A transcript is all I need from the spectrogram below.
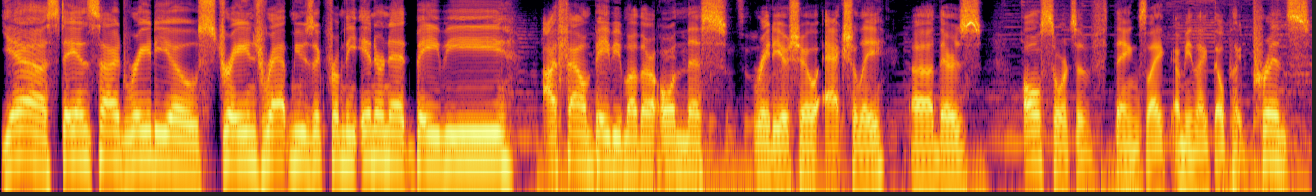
yeah, stay inside radio, strange rap music from the internet, baby. I found Baby Mother on this radio show, actually. Uh, there's all sorts of things like, I mean, like they'll play Prince.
